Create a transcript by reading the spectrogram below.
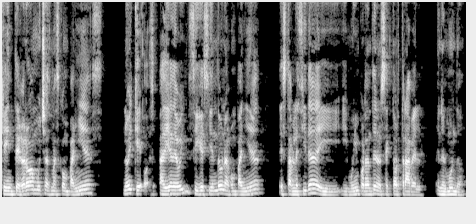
que integró a muchas más compañías, ¿no? Y que a día de hoy sigue siendo una compañía establecida y, muy importante en el sector travel en el mundo.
